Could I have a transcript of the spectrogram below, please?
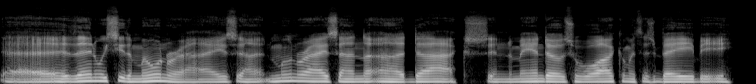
Uh, then we see the moonrise, uh, moonrise on the uh, docks, and the Mando's walking with his baby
